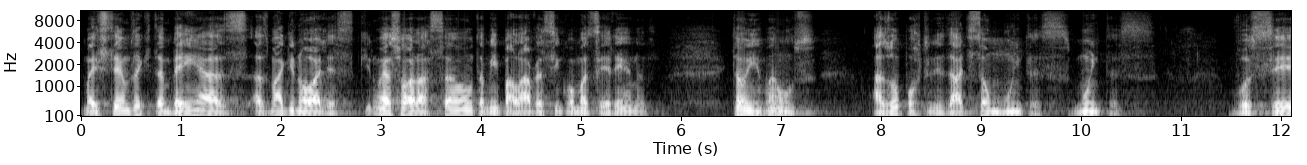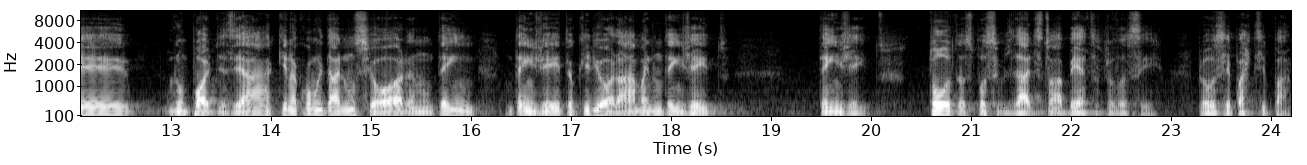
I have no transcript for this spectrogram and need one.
mas temos aqui também as, as magnólias, que não é só oração, também palavras, assim como as serenas. Então, irmãos, as oportunidades são muitas, muitas. Você não pode dizer, ah, aqui na comunidade não se ora, não tem, não tem jeito, eu queria orar, mas não tem jeito. Tem jeito. Todas as possibilidades estão abertas para você, para você participar.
